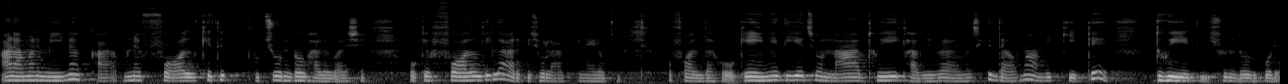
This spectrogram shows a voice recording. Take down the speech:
আর আমার মেয়ে না মানে ফল খেতে প্রচণ্ড ভালোবাসে। ওকে ফল দিলে আর কিছু লাগবে না এরকম। ও ফল দেখো, ওকে এনে দিয়েছ, না ধুয়েই খাবে। এবার আমি বলছি কি, দাও মা, আমি কেটে ধুয়ে দিই সুন্দর করে।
